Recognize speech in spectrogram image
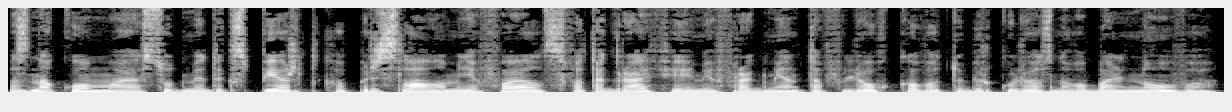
Знакомая судмедэкспертка прислала мне файл с фотографиями фрагментов легкого туберкулезного больного.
